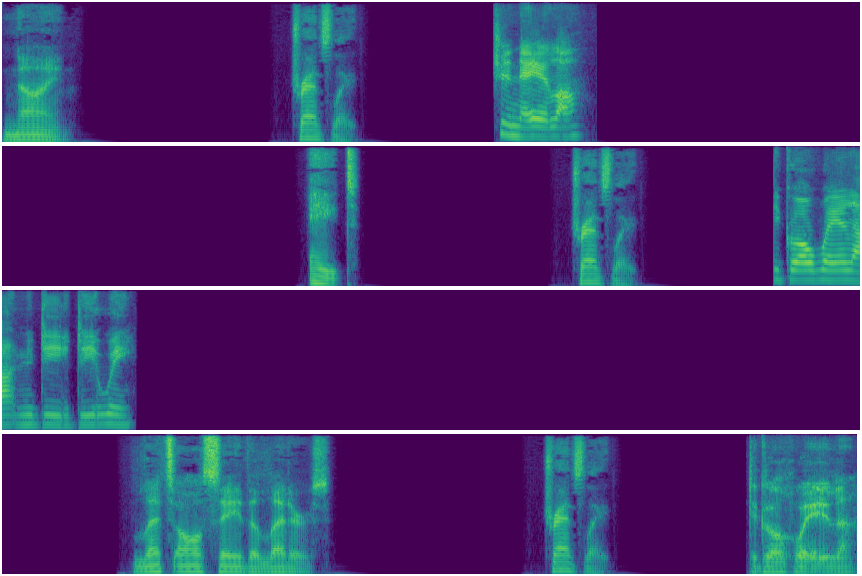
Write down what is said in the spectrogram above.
9. Translate. Chinela. Eight. Translate. Det går Let's all say the letters. Translate. Tegohuela.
